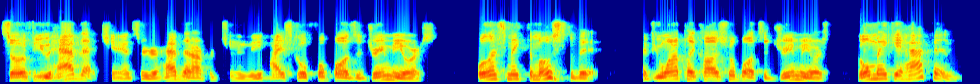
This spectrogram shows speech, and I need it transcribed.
So if you have that chance or you have that opportunity, high school football is a dream of yours. Well, let's make the most of it. If you want to play college football, it's a dream of yours. Go make it happen.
